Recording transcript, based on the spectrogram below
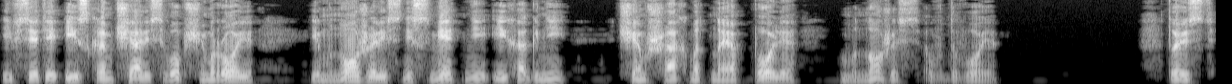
И все те искры мчались в общем рое, и множились несметней их огни, чем шахматное поле, множась вдвое. То есть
